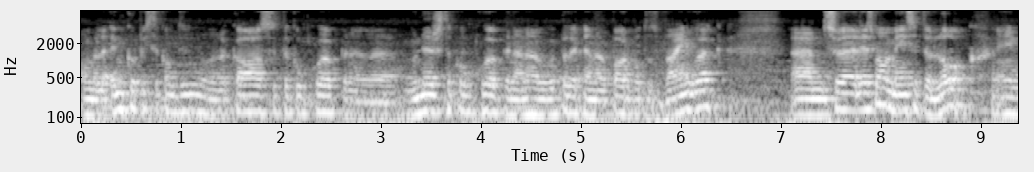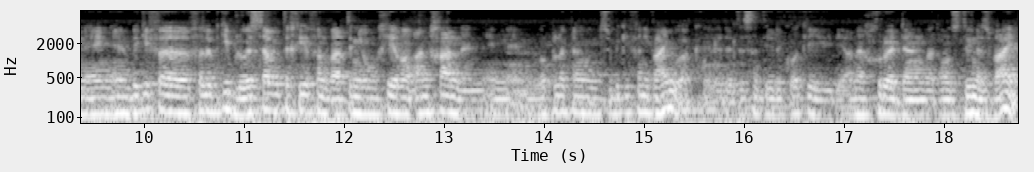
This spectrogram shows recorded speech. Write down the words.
om hulle inkopies te kom doen, om hulle kaas te kom koop en hulle hoenders te kom koop en dan nou hopelik dan nou 'n paar bottels wyn ook. Um, so dis maar mense te lok en en en 'n bietjie vir vir hulle 'n bietjie blootstelling te gee van wat in die omgewing aangaan en en en hopelik dan so 'n bietjie van die wyn ook. Ja, dit is natuurlik ook die die ander groot ding wat ons doen is wyn.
